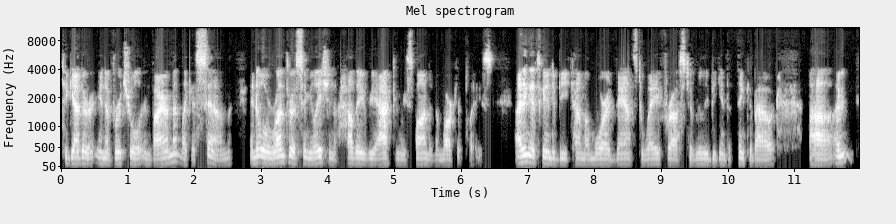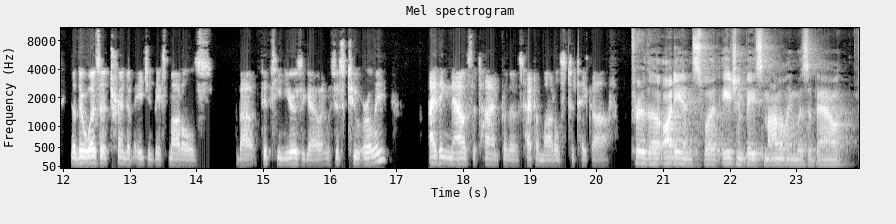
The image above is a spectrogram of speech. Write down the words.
together in a virtual environment, like a sim, and it will run through a simulation of how they react and respond in the marketplace. I think that's going to become a more advanced way for us to really begin to think about. Uh, I mean, you know, there was a trend of agent-based models about 15 years ago, and it was just too early. I think now is the time for those type of models to take off. For the audience, what agent-based modeling was about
